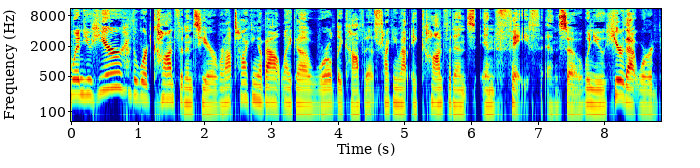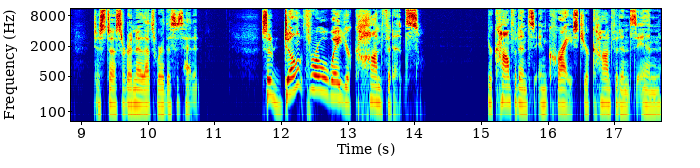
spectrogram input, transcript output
when you hear the word confidence here, we're not talking about like a worldly confidence. We're talking about a confidence in faith. And so when you hear that word, just to sort of know that's where this is headed. So don't throw away your confidence, your confidence in Christ, your confidence in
